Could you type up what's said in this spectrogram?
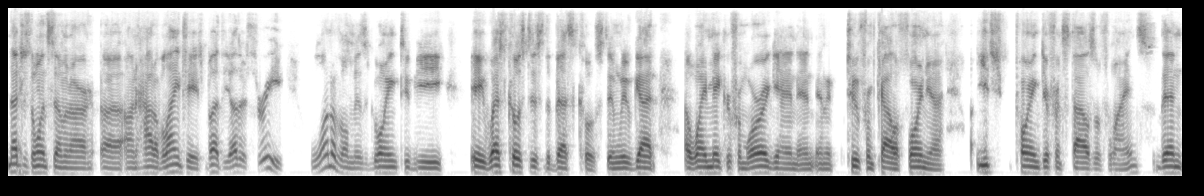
not just the one seminar uh, on how to blind taste, but the other three. One of them is going to be a West Coast is the best coast, and we've got a winemaker from Oregon and, and two from California, each pouring different styles of wines. Then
